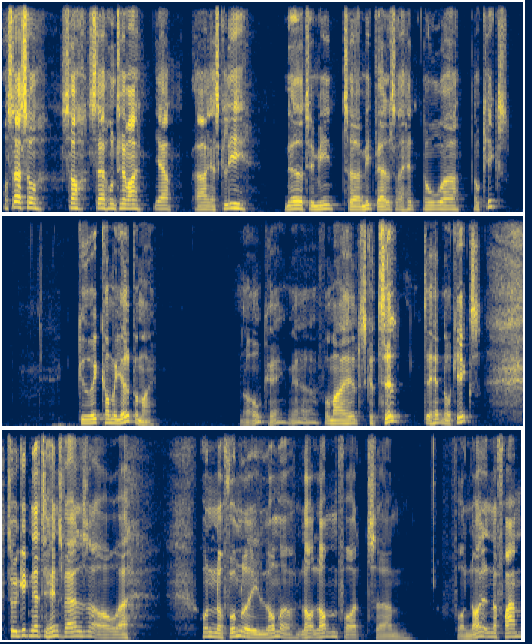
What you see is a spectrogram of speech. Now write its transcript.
Og så, så, så sagde hun til mig, ja, uh, jeg skal lige ned til mit, uh, mit værelse og hente nogle, uh, øh, nogle kiks. Gider du ikke komme og hjælpe mig? Nå, okay, ja, for mig helt skal til til at hente nogle kiks. Så vi gik ned til hendes værelse, og uh, hun fumlede i lommen, lommen for at um, få nøglen frem,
